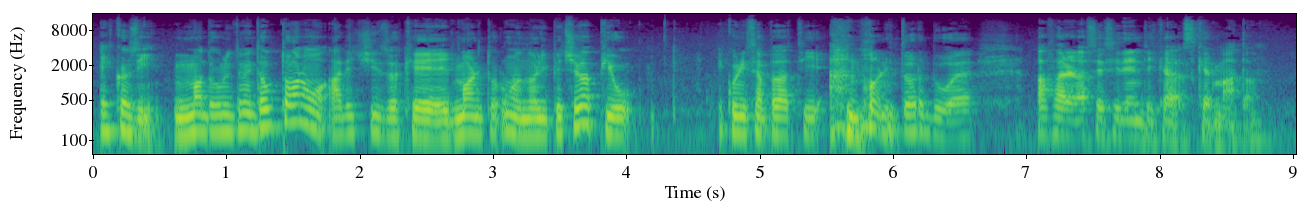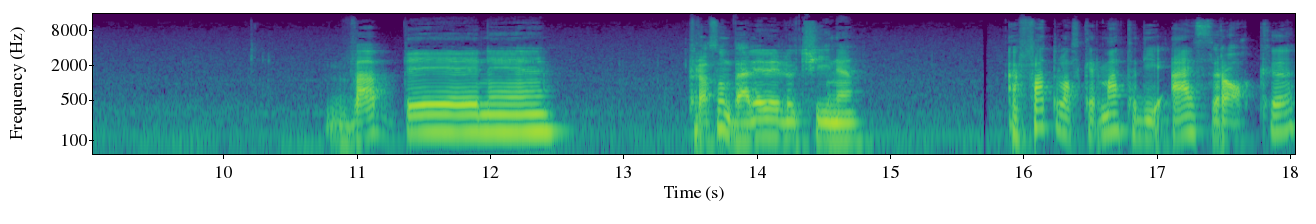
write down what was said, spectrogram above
E così, in modo completamente autonomo, ha deciso che il monitor 1 non gli piaceva più e quindi siamo passati al monitor 2 a fare la stessa identica schermata. Va bene. Però sono belle le lucine. Ha fatto la schermata di Ice Rock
